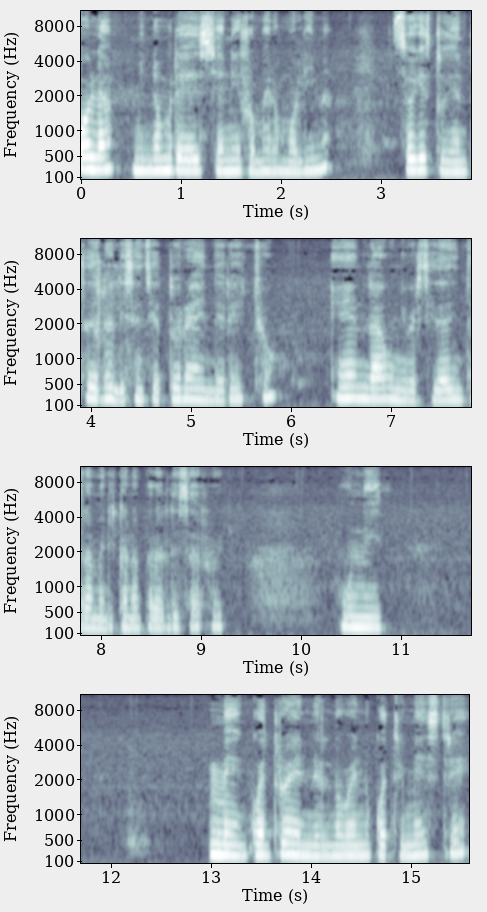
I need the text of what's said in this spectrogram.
Hola, mi nombre es Jenny Romero Molina. Soy estudiante de la licenciatura en Derecho en la Universidad Interamericana para el Desarrollo, UNID. Me encuentro en el noveno cuatrimestre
